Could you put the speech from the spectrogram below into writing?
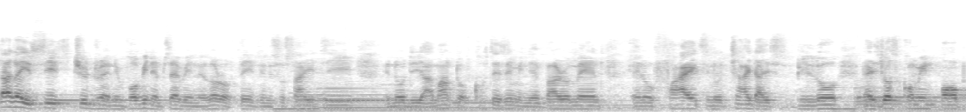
that's why you see children involving themselves in a lot of things in the society. You know, the amount of cultism in the environment. You know, fights. You know, child that is below, that is just coming up,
